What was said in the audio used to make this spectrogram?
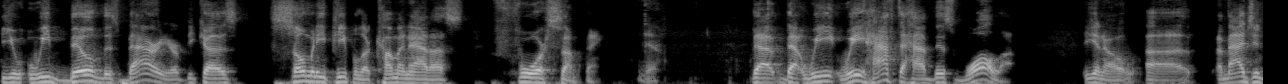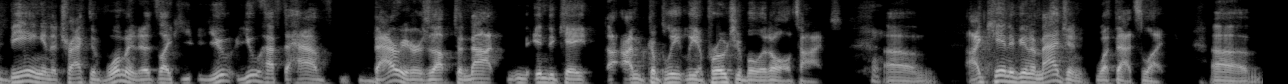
you we build this barrier because so many people are coming at us for something. Yeah. That that we we have to have this wall up. You know, uh imagine being an attractive woman. It's like you you have to have barriers up to not indicate I'm completely approachable at all times. Hmm. Um I can't even imagine what that's like. Um,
